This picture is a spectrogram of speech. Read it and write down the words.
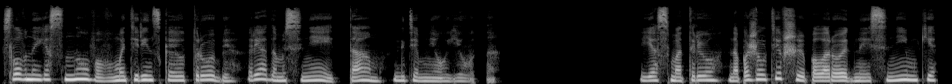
Словно я снова в материнской утробе, рядом с ней, там, где мне уютно. Я смотрю на пожелтевшие полароидные снимки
